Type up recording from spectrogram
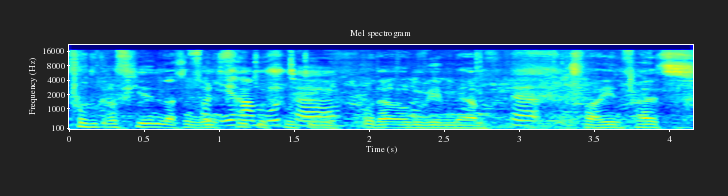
fotografieren lassen, so Von ein ihrer Fotoshooting Mutter. oder irgendwem mehr. Das war jedenfalls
